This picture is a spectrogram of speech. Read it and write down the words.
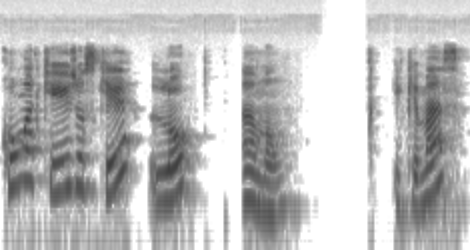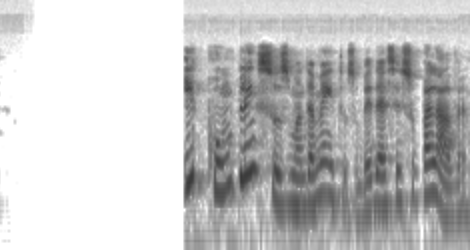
com aqueles que lo amam. E que mais? E cumprem seus mandamentos, obedecem sua palavra.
